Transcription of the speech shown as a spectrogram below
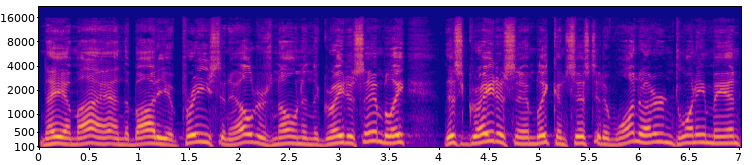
Nehemiah, and the body of priests and elders known in the great assembly. This great assembly consisted of 120 men,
